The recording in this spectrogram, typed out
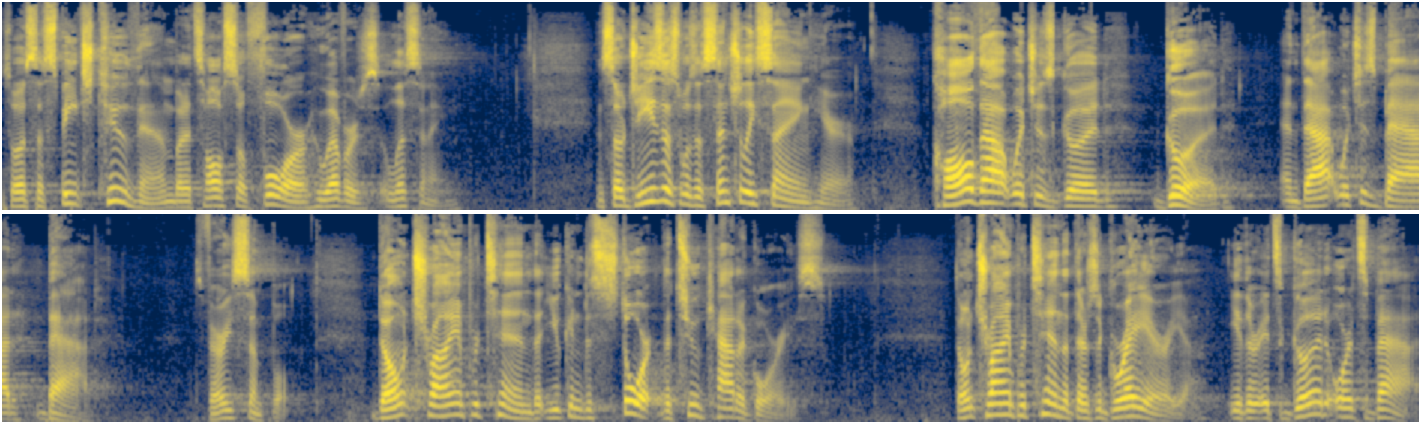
So it's a speech to them, but it's also for whoever's listening. And so Jesus was essentially saying here call that which is good, good, and that which is bad, bad. It's very simple. Don't try and pretend that you can distort the two categories. Don't try and pretend that there's a gray area. Either it's good or it's bad.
